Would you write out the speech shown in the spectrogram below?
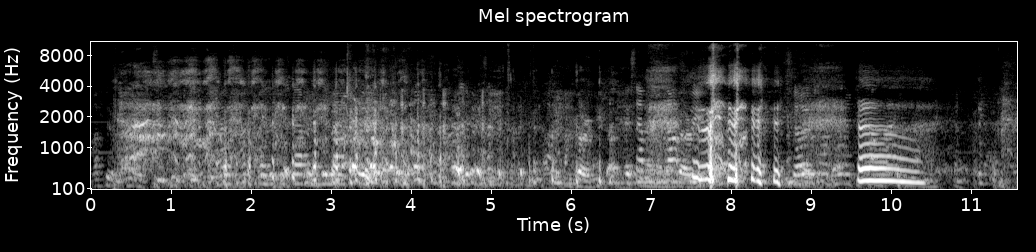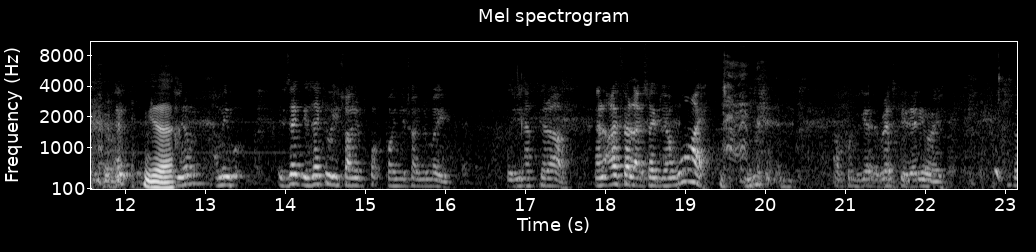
I feel It's happened last week. So, Yeah. you know, Mean, exactly, exactly what you're trying to, po- point you're trying to make. So you have to get out. And I felt like saying to him, why? I'll probably get arrested anyway. So,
